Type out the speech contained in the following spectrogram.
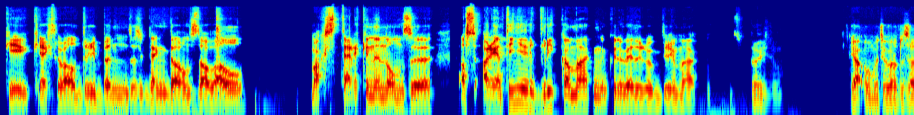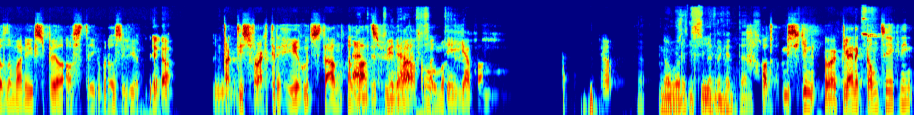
Oké, krijgt er wel drie binnen. Dus ik denk dat ons dat wel mag sterken in onze... Als Argentinië er drie kan maken, dan kunnen wij er ook drie maken. sowieso. Ja, we moeten gewoon op dezelfde manier spelen als tegen Brazilië. Ja. Tactisch van achter heel goed staan en, En laat de ze tweede helft van komen. tegen Japan. Dan wordt het iets minder 7. intens. Wat, misschien een kleine kanttekening.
